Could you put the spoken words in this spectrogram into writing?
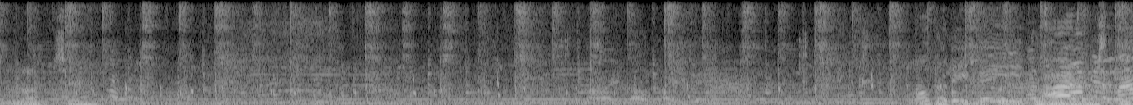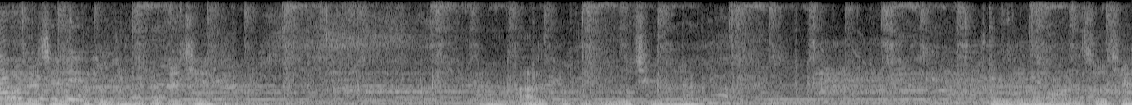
ગુલાબ છે બધા પોતાની મસ્તી પાડે છે ફોટોગ્રાફી કરે છે અને આ જ પતી ગયું છે અહીંયા થોડા ઘણા માણસો છે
